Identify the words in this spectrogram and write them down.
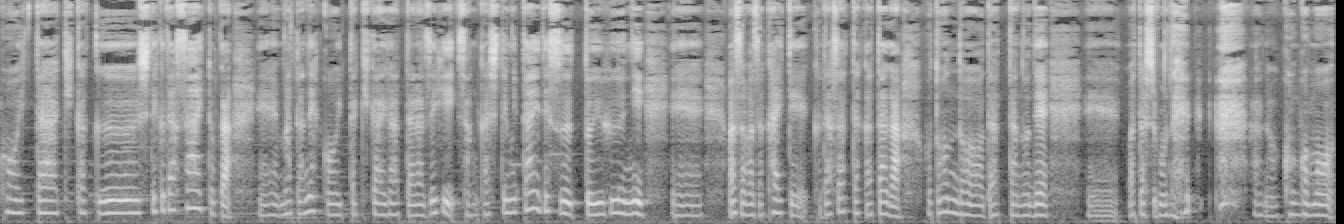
こういった企画してくださいとか、えー、またね、こういった機会があったらぜひ参加してみたいですというふうに、えー、わざわざ書いてくださった方がほとんどだったので、え私もね、あの、今後も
